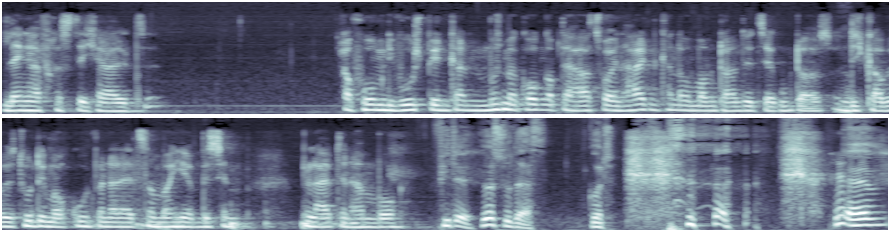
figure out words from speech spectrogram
längerfristig halt auf hohem Niveau spielen kann. Muss mal gucken, ob der HSV ihn halten kann, aber momentan sieht es sehr gut aus. Und ich glaube, es tut ihm auch gut, wenn er jetzt nochmal hier ein bisschen bleibt in Hamburg. Fiete, hörst du das? Gut. ähm,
